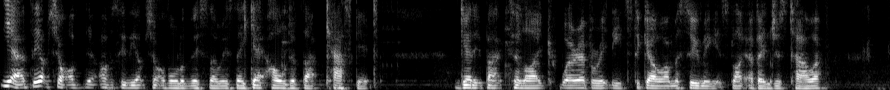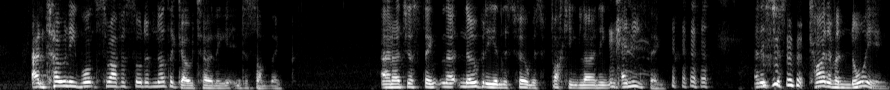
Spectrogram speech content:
Yeah, the upshot of the, obviously the upshot of all of this though is they get hold of that casket, get it back to like wherever it needs to go. I'm assuming it's like Avengers Tower. And Tony wants to have a sort of another go turning it into something. And I just think no, nobody in this film is fucking learning anything. and it's just kind of annoying.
